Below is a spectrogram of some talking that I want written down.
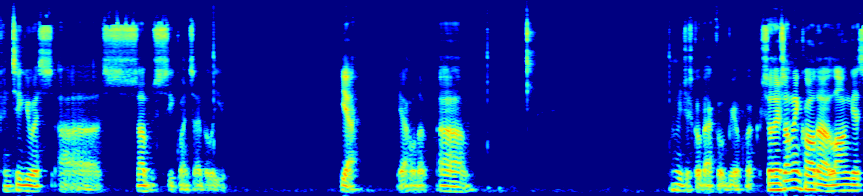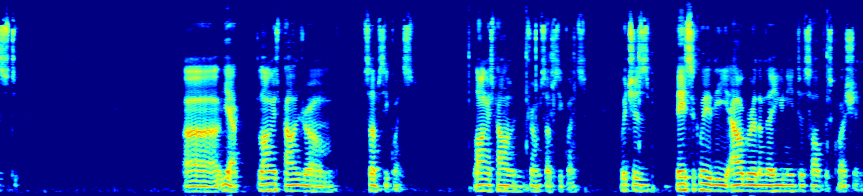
contiguous uh, subsequence, I believe. Yeah, yeah. Hold up. Um, let me just go back real quick. So there's something called a longest. Uh, yeah, longest palindrome subsequence. Longest palindrome subsequence, which is basically the algorithm that you need to solve this question.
